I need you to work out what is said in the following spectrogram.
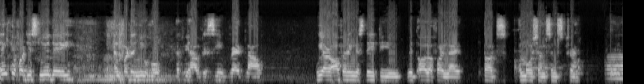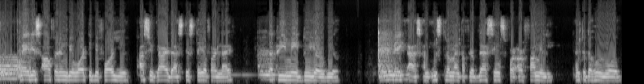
Thank you for this new day and for the new hope that we have received right now. We are offering this day to you with all of our life, thoughts, emotions, and strength. May this offering be worthy before you as you guide us this day of our life, that we may do your will. Make us an instrument of your blessings for our family and to the whole world.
